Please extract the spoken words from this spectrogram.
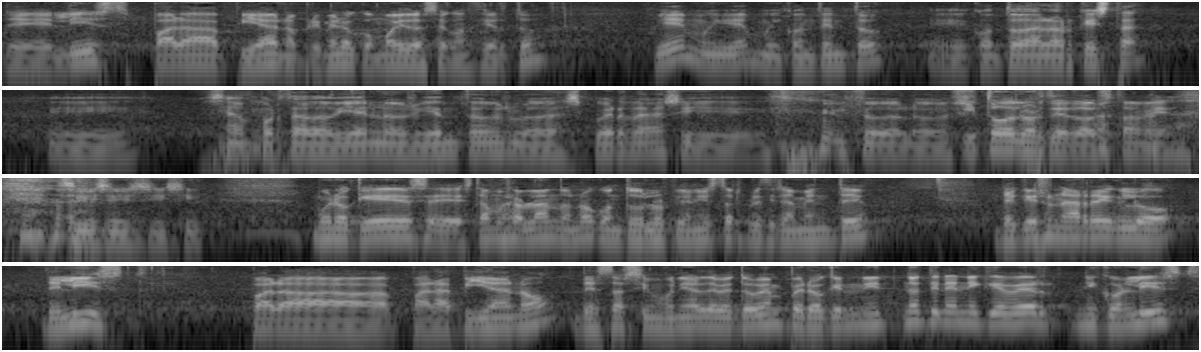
de Liszt para piano. Primero, ¿cómo ha ido este concierto? Bien, muy bien, muy contento eh, con toda la orquesta. Eh, se han portado bien los vientos, las cuerdas y todos los... Y todos los dedos también. sí, sí, sí, sí. Bueno, que es, eh, estamos hablando ¿no? con todos los pianistas precisamente de que es un arreglo de Liszt para, para piano de estas sinfonías de Beethoven, pero que ni- no tiene ni que ver ni con Liszt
